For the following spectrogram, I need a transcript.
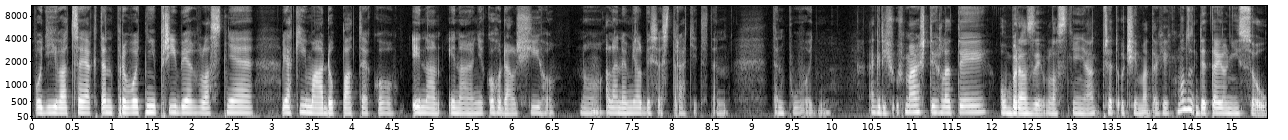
podívat se, jak ten prvotní příběh vlastně, jaký má dopad jako i na, i na někoho dalšího. No, hmm. ale neměl by se ztratit ten, ten původní. A když už máš tyhle ty obrazy vlastně nějak před očima, tak jak moc detailní jsou?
